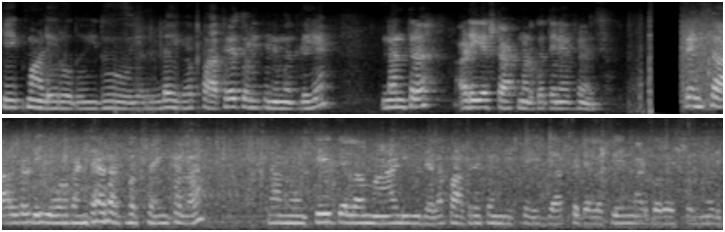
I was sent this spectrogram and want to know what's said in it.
ಕೇಕ್ ಮಾಡಿರೋದು. ಇದು ಎಲ್ಲ ಈಗ ಪಾತ್ರೆ ತೊಳಿತೀನಿ ಮೊದಲಿಗೆ. ನಂತರ ಅಡುಗೆ ಸ್ಟಾರ್ಟ್ ಮಾಡ್ಕೋತೇನೆ ಫ್ರೆಂಡ್ಸ್ ಫ್ರೆಂಡ್ಸ್ ಆಲ್ರೆಡಿ ಏಳು ಗಂಟೆ ಹಾಕ್ಬೇಕು ಸಾಯಂಕಾಲ. ನಾನು ಕೇಕ್ ಎಲ್ಲ ಮಾಡಿ ಇದೆಲ್ಲ ಪಾತ್ರೆ ತಂದಿಟ್ಟೆ ಗ್ಯಾಸ್ ಕಟ್ಟೆಲ್ಲ ಕ್ಲೀನ್ ಮಾಡಿ ಬರೋ ನೋಡಿ.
